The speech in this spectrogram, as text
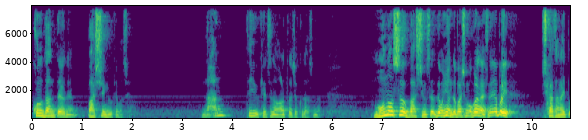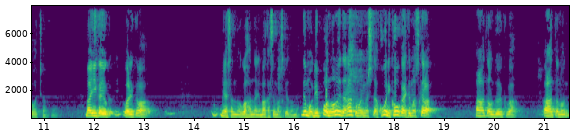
この団体はねバッシング受けますよ。なんていう決断をあなたたちは下すんだ。ものすごくバッシングされる。でも日本ではバッシング起こらないですね。やっぱり仕方ないと思っちゃうんですね。まあいいかよく悪いかは皆さんのご判断に任せますけどね。でも立法呪いだなと思いました。ここにこう書いてますからあなたの努力はあなたの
